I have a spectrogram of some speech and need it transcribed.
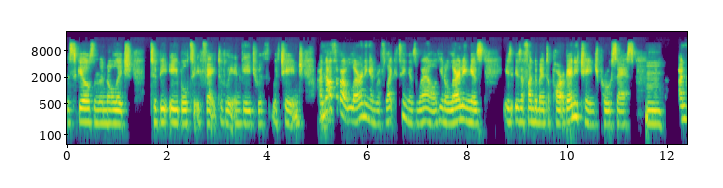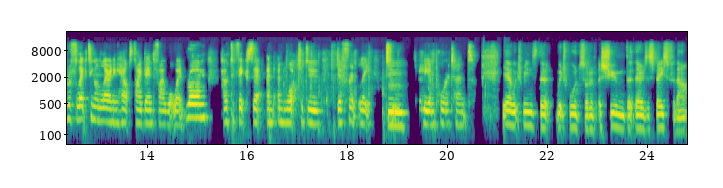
the skills and the knowledge to be able to effectively engage with with change. And that's about learning and reflecting as well. You know learning is is, is a fundamental part of any change process. Mm. And reflecting on learning helps to identify what went wrong, how to fix it, and, and what to do differently to mm. really important. Yeah, which means that which would sort of assume that there is a space for that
